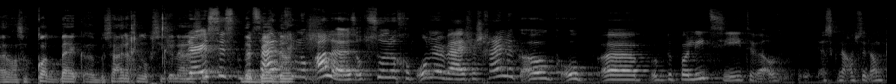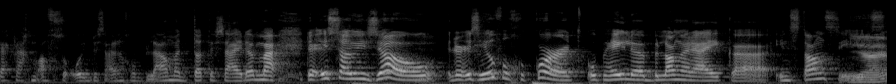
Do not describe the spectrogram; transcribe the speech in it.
er was een cutback, een bezuiniging op ziekenhuizen. Er is dus bezuiniging op alles. Op zorg, op onderwijs, waarschijnlijk ook op, eh, op de politie. Terwijl, als ik naar Amsterdam kijk, vraag ik me af of ze ooit bezuinigen op blauw. Maar dat terzijde. Maar er is sowieso, er is heel veel gekort op hele belangrijke instanties. Ja?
